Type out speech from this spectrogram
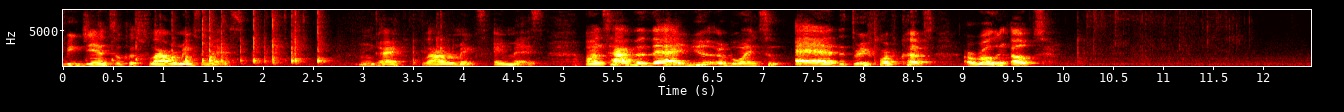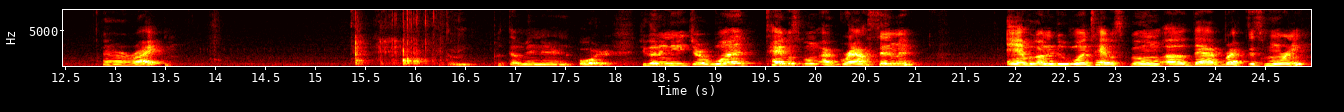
Be gentle because flour makes a mess. Okay? Flour makes a mess. On top of that, you are going to add the 3 4 cups of rolling oats. Alright. Put them in there in order. You're going to need your 1 tablespoon of ground cinnamon. And we're going to do 1 tablespoon of that breakfast morning.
